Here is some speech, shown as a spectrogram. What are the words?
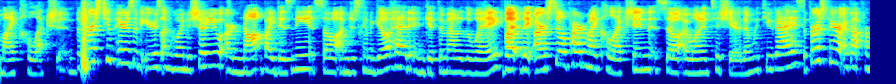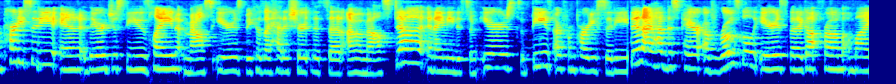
my collection. The first two pairs of ears I'm going to show you are not by Disney, so I'm just gonna go ahead and get them out of the way, but they are still part of my collection, so I wanted to share them with you guys. The first pair I got from Party City, and they're just these plain mouse ears because I had a shirt that said I'm a mouse duh, and I needed some ears, so these are from Party City. Then I have this pair of rose gold ears that I got from my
